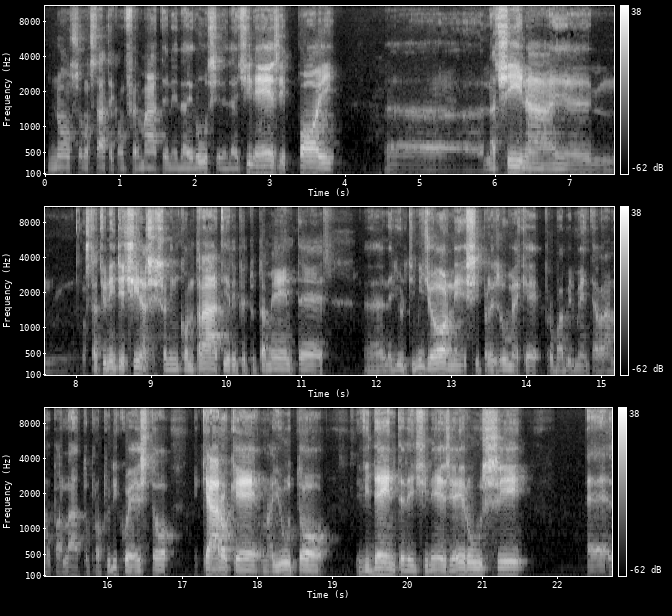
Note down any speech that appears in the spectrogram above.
non sono state confermate né dai russi né dai cinesi, poi eh, la Cina, eh, Stati Uniti e Cina si sono incontrati ripetutamente eh, negli ultimi giorni, si presume che probabilmente avranno parlato proprio di questo. È chiaro che un aiuto evidente dei cinesi ai russi eh,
